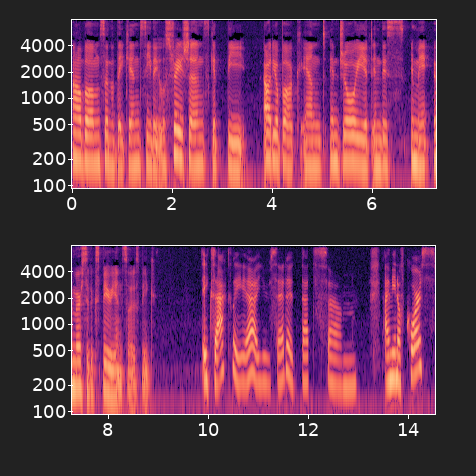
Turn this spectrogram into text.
album so that they can see the illustrations, get the audiobook, and enjoy it in this Im- immersive experience, so to speak. Exactly. Yeah, you said it. That's, um, I mean, of course,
